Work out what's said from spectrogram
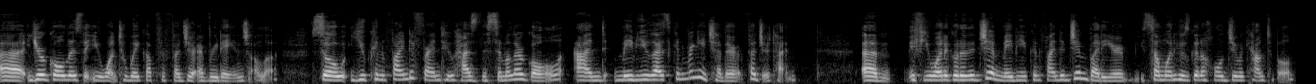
uh, your goal is that you want to wake up for Fajr every day, inshallah. So, you can find a friend who has the similar goal and maybe you guys can ring each other at Fajr time. Um, if you want to go to the gym, maybe you can find a gym buddy or someone who's going to hold you accountable.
